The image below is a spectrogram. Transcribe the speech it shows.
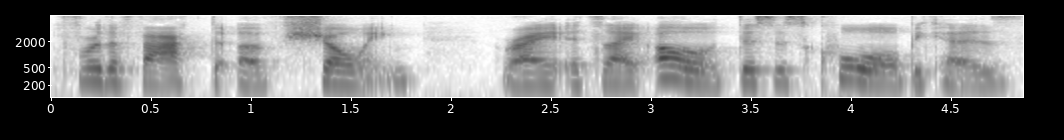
for the fact of showing, right? It's like, oh, this is cool because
